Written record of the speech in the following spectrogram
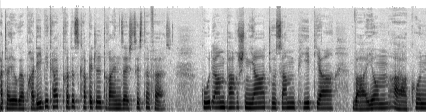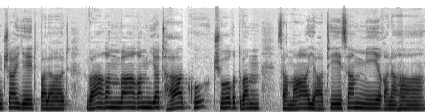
Hatha Yoga Pradipika, drittes Kapitel, 63. Vers. Gudam Parshnyatu Sampidya Vayum Akuncha Yed Balat Varam Varam Yathaku Churdvam Samayati Samiranaha.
